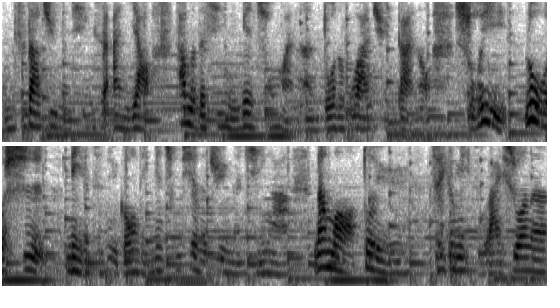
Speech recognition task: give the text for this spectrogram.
我们知道巨门星是暗曜，他们的心里面充满了很多的不安全感哦。所以，若是你的子女宫里面出现了巨门星啊，那么对于这个命主来说呢，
